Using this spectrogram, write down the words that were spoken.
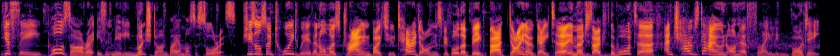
You see, poor Zara isn't merely munched on by a Mosasaurus. She's also toyed with and almost drowned by two pterodons before the big bad dino gator emerges out of the water and chows down on her flailing body.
